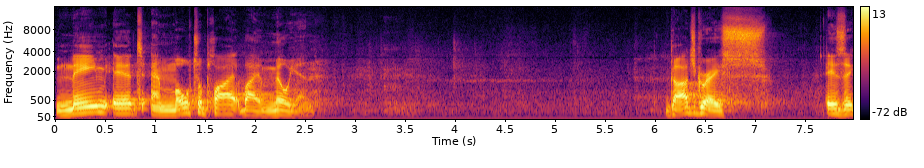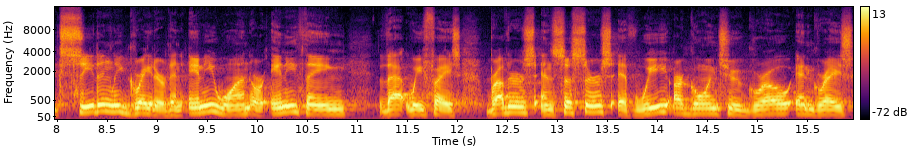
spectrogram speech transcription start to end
Name it and multiply it by a million. God's grace is exceedingly greater than anyone or anything that we face. Brothers and sisters, if we are going to grow in grace,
